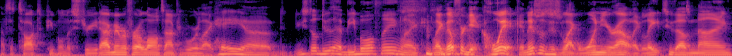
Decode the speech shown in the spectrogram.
have to talk to people in the street. I remember for a long time people were like hey uh you still do that b-ball thing? Like like they'll forget quick. And this was just like one year out like late 2009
